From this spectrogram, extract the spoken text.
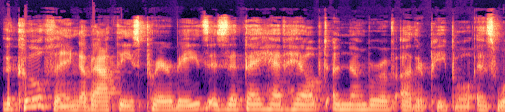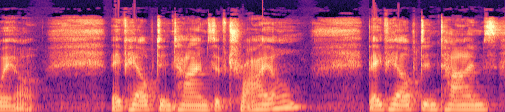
The cool thing about these prayer beads is that they have helped a number of other people as well. They've helped in times of trial. They've helped in times,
